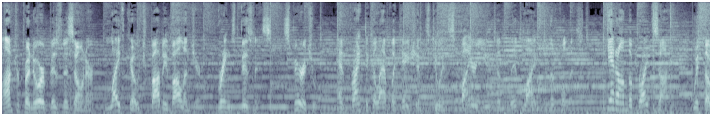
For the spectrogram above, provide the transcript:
entrepreneur business owner, life coach Bobby Bollinger brings business, spiritual, and practical applications to inspire you to live life to the fullest. Get on the bright side with the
